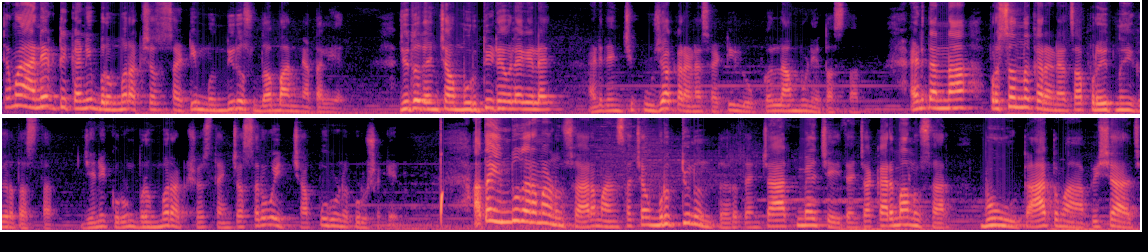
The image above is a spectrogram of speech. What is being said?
त्यामुळे अनेक ठिकाणी ब्रह्मराक्षसासाठी मंदिरंसुद्धा बांधण्यात आली आहेत. जिथं त्यांच्या मूर्ती ठेवल्या गेल्या आहेत आणि त्यांची पूजा करण्यासाठी लोक लांबून येत असतात आणि त्यांना प्रसन्न करण्याचा प्रयत्नही करत असतात. जेणेकरून ब्रह्मराक्षस त्यांच्या सर्व इच्छा पूर्ण करू शकेल. आता हिंदू धर्मानुसार माणसाच्या मृत्यूनंतर त्यांच्या आत्म्याचे त्यांच्या कर्मानुसार भूत आत्मा पिशाच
